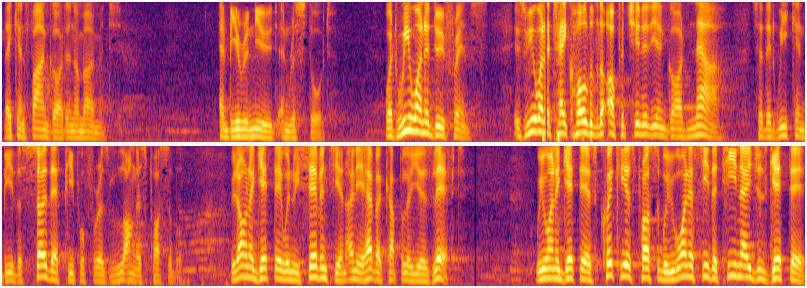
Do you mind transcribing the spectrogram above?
they can find God in a moment and be renewed and restored. What we want to do, friends, is we want to take hold of the opportunity in God now so that we can be the so that people for as long as possible. We don't want to get there when we're 70 and only have a couple of years left. We want to get there as quickly as possible. We want to see the teenagers get there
